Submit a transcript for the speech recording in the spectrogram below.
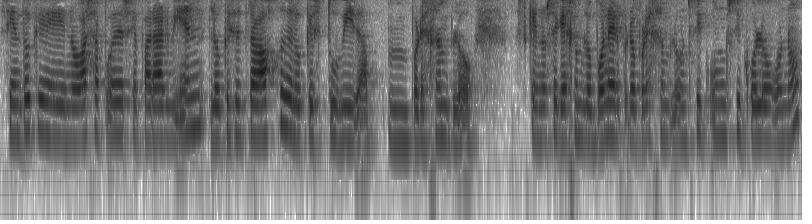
siento que no vas a poder separar bien lo que es el trabajo de lo que es tu vida. Mm, por ejemplo, es que no sé qué ejemplo poner, pero por ejemplo un, un psicólogo, ¿no?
